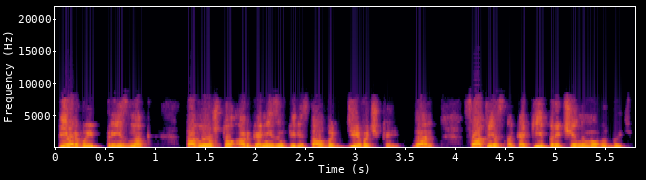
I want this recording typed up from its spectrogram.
первый признак того, что организм перестал быть девочкой. Да? Соответственно, какие причины могут быть?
